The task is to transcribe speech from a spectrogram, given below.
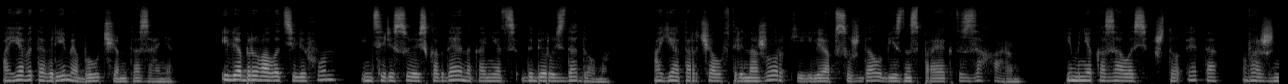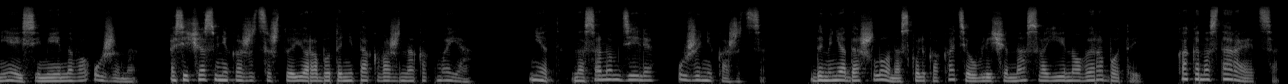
а я в это время был чем-то занят. Или обрывала телефон, интересуясь, когда я, наконец, доберусь до дома. А я торчал в тренажерке или обсуждал бизнес-проект с Захаром и мне казалось, что это важнее семейного ужина. А сейчас мне кажется, что ее работа не так важна, как моя. Нет, на самом деле уже не кажется. До меня дошло, насколько Катя увлечена своей новой работой, как она старается,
